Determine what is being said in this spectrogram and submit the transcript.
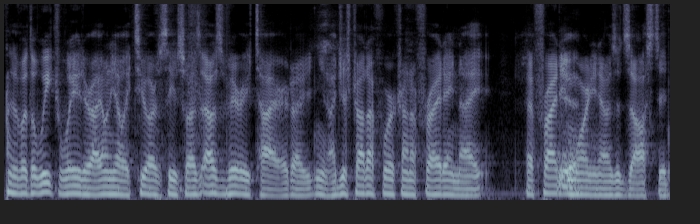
but the week later, I only had like two hours of sleep, so I was, I was very tired. I you know I just got off work on a Friday night. That Friday Yeah. morning, I was exhausted.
